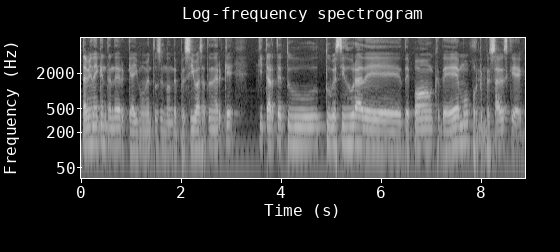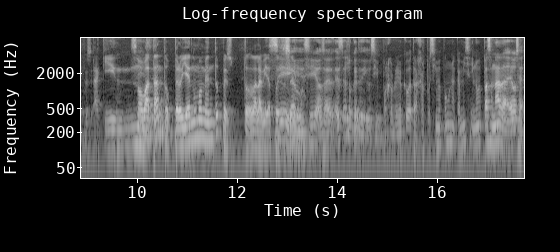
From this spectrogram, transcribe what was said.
también hay que entender que hay momentos en donde pues sí vas a tener que quitarte tu, tu vestidura de, de, punk, de emo, porque pues sabes que pues, aquí no va tanto, pero ya en un momento pues toda la vida puedes sí, hacerlo. Sí, o sea, eso es lo que te digo, sí, por ejemplo, yo que voy a trabajar, pues sí me pongo una camisa y no me pasa nada, ¿eh? o sea,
